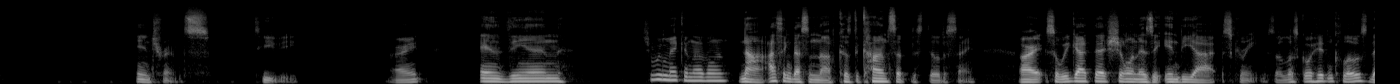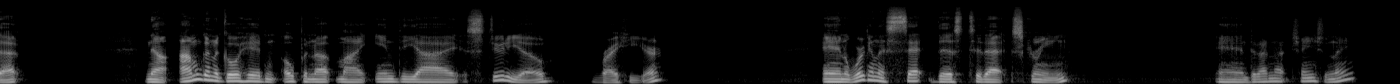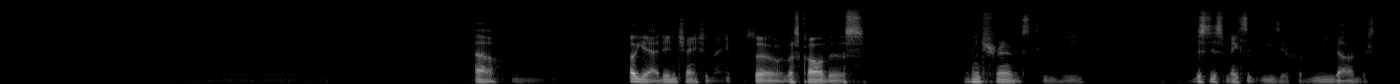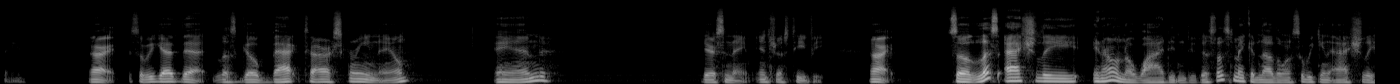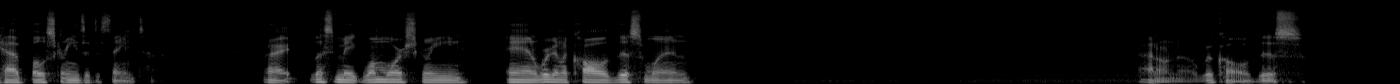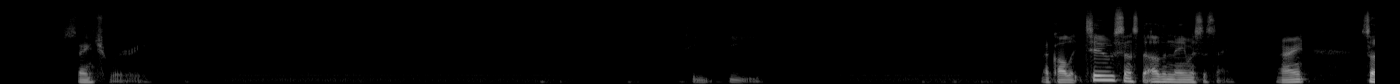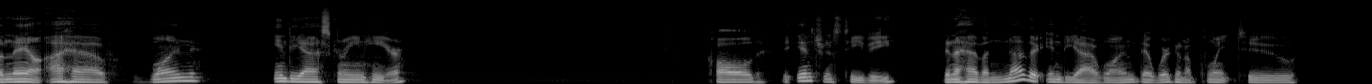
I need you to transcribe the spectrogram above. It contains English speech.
entrance TV. All right. And then should we make another one? Nah, I think that's enough because the concept is still the same. All right, so we got that showing as an NDI screen. So let's go ahead and close that. Now I'm gonna go ahead and open up my NDI studio right here. And we're gonna set this to that screen. And did I not change the name? Oh, oh yeah, I didn't change the name. So let's call this entrance TV. This just makes it easier for me to understand. All right, so we got that. Let's go back to our screen now. And there's the name, Entrance TV. All right, so let's actually, and I don't know why I didn't do this. Let's make another one so we can actually have both screens at the same time. All right, let's make one more screen and we're gonna call this one, I don't know, we'll call this sanctuary. TV. I call it two since the other name is the same. All right. So now I have one NDI screen here called the entrance TV. Then I have another NDI one that we're going to point to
